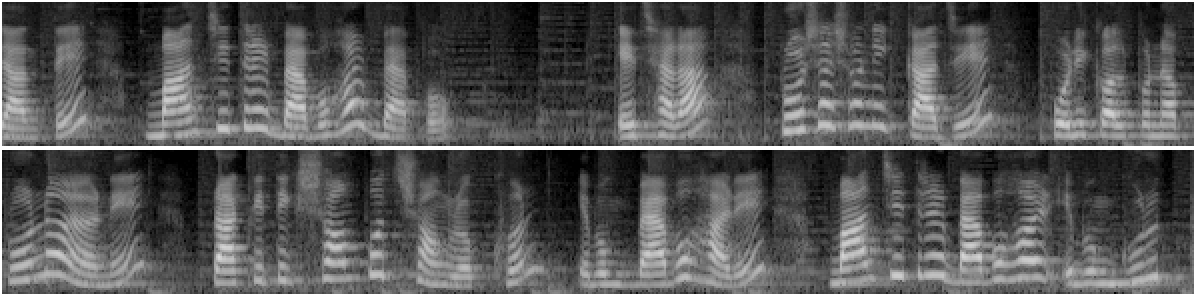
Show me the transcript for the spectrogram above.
জানতে মানচিত্রের ব্যবহার ব্যাপক। এছাড়া প্রশাসনিক কাজে পরিকল্পনা প্রণয়নে প্রাকৃতিক সম্পদ সংরক্ষণ এবং ব্যবহারে মানচিত্রের ব্যবহার এবং গুরুত্ব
